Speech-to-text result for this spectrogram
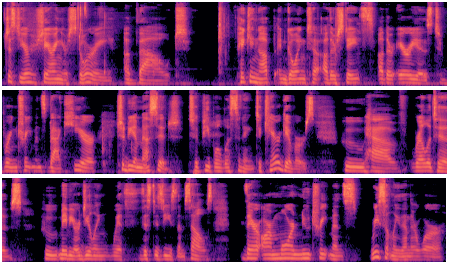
Just you're sharing your story about picking up and going to other states, other areas to bring treatments back here should be a message to people listening, to caregivers who have relatives who maybe are dealing with this disease themselves. There are more new treatments recently than there were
